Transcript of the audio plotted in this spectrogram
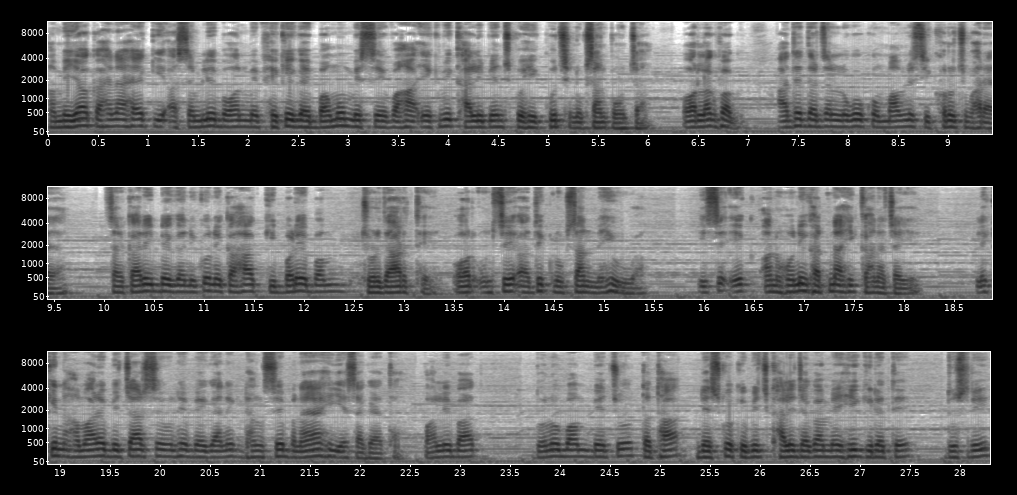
हमें यह कहना है कि असेंबली भवन में फेंके गए बमों में से वहाँ एक भी खाली बेंच को ही कुछ नुकसान पहुँचा और लगभग आधे दर्जन लोगों को मामले से खरोच भराया। सरकारी वैज्ञानिकों ने कहा कि बड़े बम जोरदार थे और उनसे अधिक नुकसान नहीं हुआ। इसे एक अनहोनी घटना ही कहना चाहिए। लेकिन हमारे विचार से उन्हें वैज्ञानिक ढंग से बनाया ही ऐसा गया था। पहली बात, दोनों बम बेचो तथा डेस्को के बीच खाली जगह में ही गिरे थे। दूसरी,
